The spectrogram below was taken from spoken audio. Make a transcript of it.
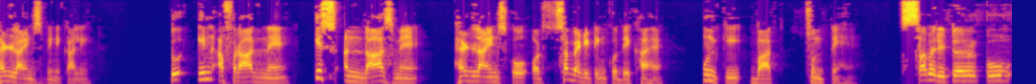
ہیڈ لائنز بھی نکالی۔ تو ان افراد نے کس انداز میں ہیڈ لائنز کو اور سب ایڈیٹنگ کو دیکھا ہے، ان کی بات سنتے ہیں۔ سب ایڈیٹر کو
